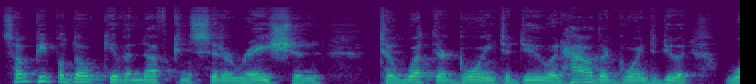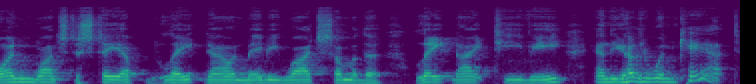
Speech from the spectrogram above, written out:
some people don't give enough consideration to what they're going to do and how they're going to do it. One wants to stay up late now and maybe watch some of the late night TV, and the other one can't.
